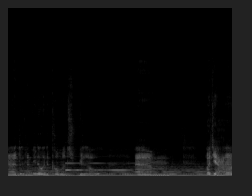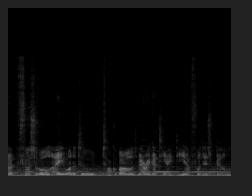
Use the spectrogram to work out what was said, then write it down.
uh, do let me know in the comments below. Um, but yeah, uh, first of all I wanted to talk about where I got the idea for this build.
